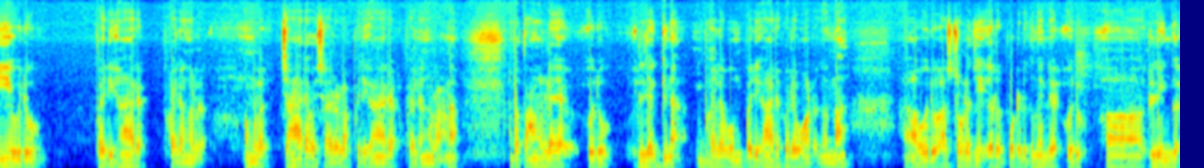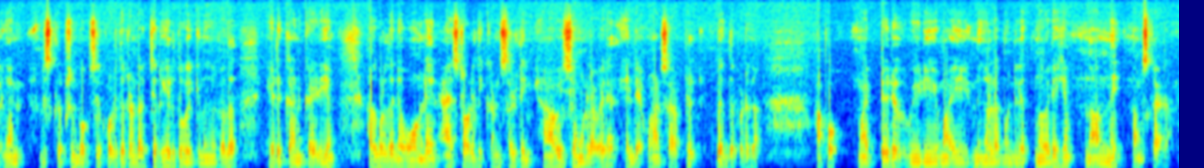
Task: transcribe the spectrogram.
ഈ ഒരു പരിഹാര ഫലങ്ങൾ നമ്മൾ ചാരവശാലുള്ള പരിഹാര ഫലങ്ങളാണ്. അപ്പോൾ താങ്കളുടെ ഒരു ലഗ്ന ഫലവും പരിഹാര ഫലവും അടങ്ങുന്ന ഒരു അസ്ട്രോളജി റിപ്പോർട്ട് എടുക്കുന്നതിന്റെ ഒരു ലിങ്ക് ഞാൻ ഡിസ്ക്രിപ്ഷൻ ബോക്സിൽ കൊടുത്തിട്ടുണ്ട്. ചെറിയൊരു തുകയ്ക്ക് നിങ്ങൾക്കത് എടുക്കാൻ കഴിയും. അതുപോലെ തന്നെ ഓൺലൈൻ ആസ്ട്രോളജി കൺസൾട്ടിംഗ് ആവശ്യമുള്ളവർ എന്റെ വാട്സാപ്പിൽ ബന്ധപ്പെടുക. അപ്പോൾ മറ്റൊരു വീഡിയോയുമായി നിങ്ങളുടെ മുന്നിലെത്തുന്നവരേക്കും നന്ദി നമസ്കാരം.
